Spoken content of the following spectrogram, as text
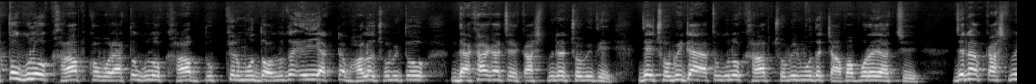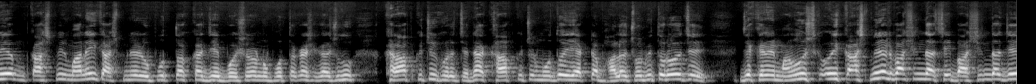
এতগুলো খারাপ খবর, এতগুলো খারাপ দুঃখের মধ্যে অন্তত এই একটা ভালো ছবি তো দেখা গেছে, কাশ্মীরের ছবিতে। যে ছবিটা এতগুলো খারাপ ছবির মধ্যে চাপা পড়ে যাচ্ছে যে না, কাশ্মীর কাশ্মীর মানেই কাশ্মীরের উপত্যকা, যে বৈশরণ উপত্যকা, সেখানে শুধু খারাপ কিছুই ঘটেছে না, খারাপ কিছুর মধ্যে এই একটা ভালো ছবি তো রয়েছে, যেখানে মানুষ, ওই কাশ্মীরের বাসিন্দা, সেই বাসিন্দা যে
